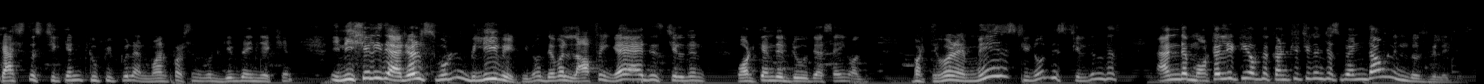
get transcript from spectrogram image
catch this chicken, two people, and one person would give the injection. Initially, the adults wouldn't believe it. You know, they were laughing. Hey, these children, what can they do? They're saying all. This. But they were amazed. You know, these children, this and the mortality of the country chicken just went down in those villages.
